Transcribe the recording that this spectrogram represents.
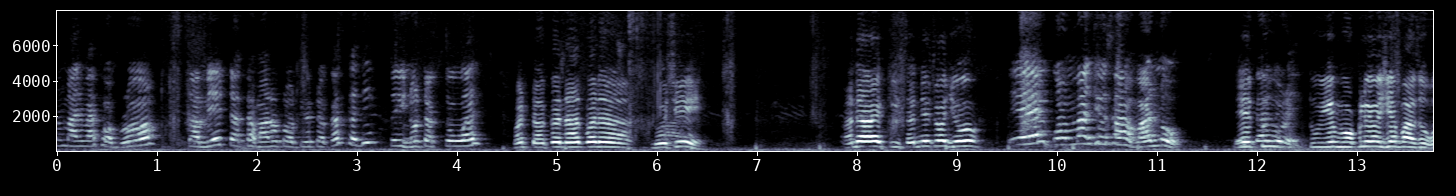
પણ મારી વાત સાંભળો. તમે તમારો ટોટિયો ટકસ કદી? તો એનો ટકતો હોય. પણ ટક ના પણ દોશી અને આ કિશન ને જો જો. એ ગોમમાં જો સા હવાનો. એ તું તું એ મોકલ્યો છે પાછો.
